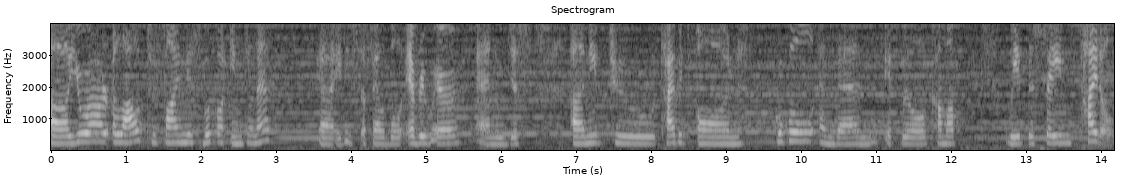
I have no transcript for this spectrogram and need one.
Uh, you are allowed to find this book on internet. Uh, it is available everywhere, and you just uh, need to type it on Google, and then it will come up with the same title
